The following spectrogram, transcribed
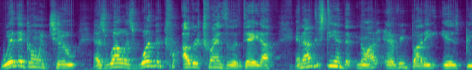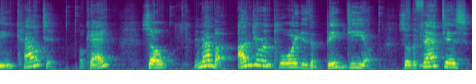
where they're going to, as well as what the tr- other trends of the data, and understand that not everybody is being counted. Okay? So remember, underemployed is a big deal. So the fact is,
